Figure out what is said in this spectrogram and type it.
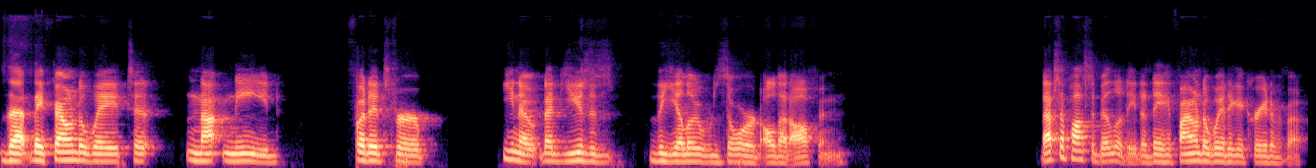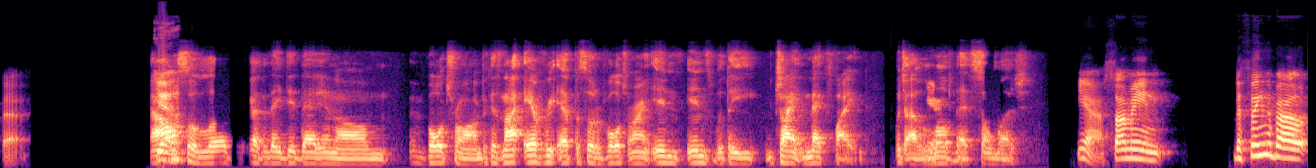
that they found a way to not need footage for, you know, that uses the yellow Zord all that often. That's a possibility that they found a way to get creative about that. I Yeah. also love the fact that they did that in um in Voltron because not every episode of Voltron ends, ends with a giant mech fight, which I Yeah. love that so much. Yeah, so I mean, the thing about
